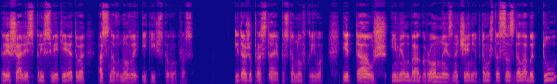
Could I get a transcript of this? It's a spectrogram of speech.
решались при свете этого основного этического вопроса. И даже простая постановка его, и та уж имела бы огромное значение, потому что создала бы ту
